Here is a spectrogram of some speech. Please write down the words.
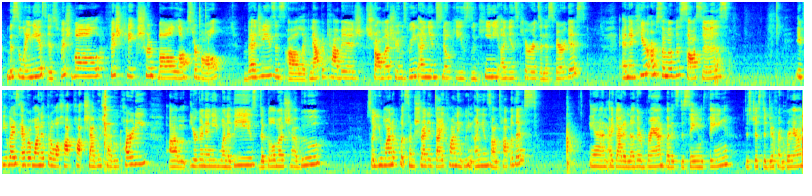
Miscellaneous is fish ball, fish cake, shrimp ball, lobster ball. Veggies is uh, like Napa cabbage, straw mushrooms, green onions, snow peas, zucchini, onions, carrots, and asparagus. And then here are some of the sauces. If you guys ever want to throw a hot pot shabu shabu party, um, you're gonna need one of these, the Goma Shabu. So you wanna put some shredded daikon and green onions on top of this. And I got another brand, but it's the same thing. It's just a different brand.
